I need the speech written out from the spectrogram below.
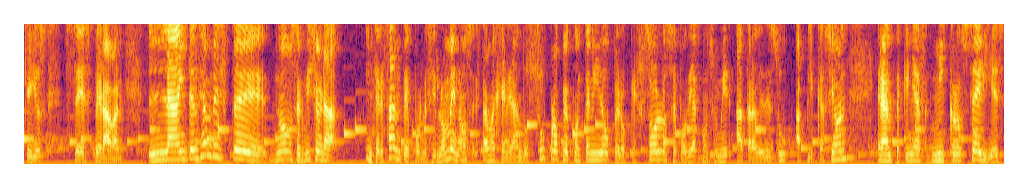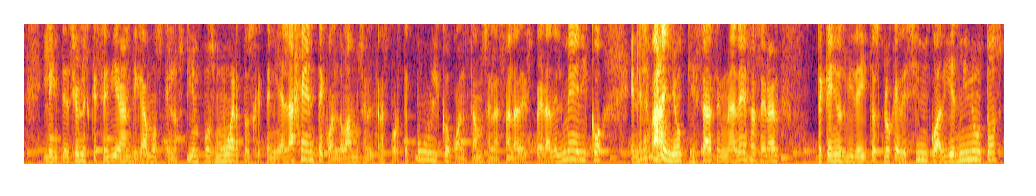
que ellos se esperaban. La intención de este nuevo servicio era interesante, por decirlo menos, estaban generando su propio contenido, pero que solo se podía consumir a través de su aplicación. Eran pequeñas microseries y la intención es que se vieran, digamos, en los tiempos muertos que tenía la gente, cuando vamos en el transporte público, cuando estamos en la sala de espera del médico, en el baño, quizás en una de esas eran pequeños videitos creo que de 5 a 10 minutos,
